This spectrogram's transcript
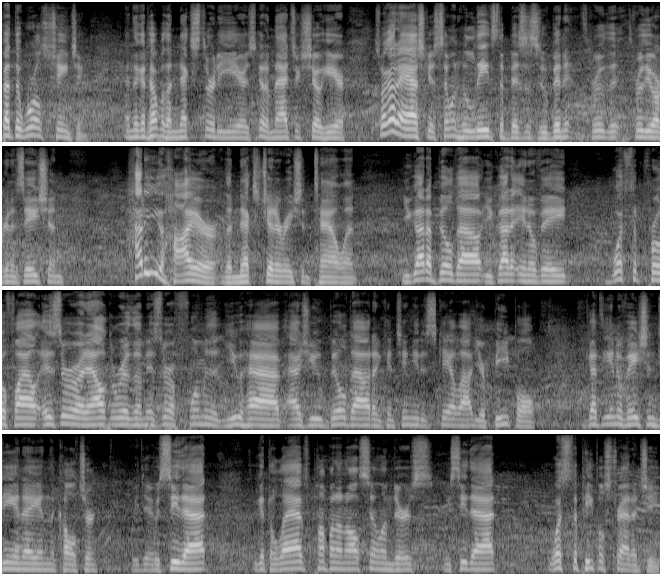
But the world's changing, and they're going to talk about the next 30 years. We've got a magic show here. So I got to ask you, as someone who leads the business, who's been through the, through the organization, how do you hire the next generation talent? You got to build out, you got to innovate. What's the profile? Is there an algorithm? Is there a formula that you have as you build out and continue to scale out your people? You got the innovation DNA in the culture. We do. We see that. We got the labs pumping on all cylinders. We see that. What's the people strategy?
